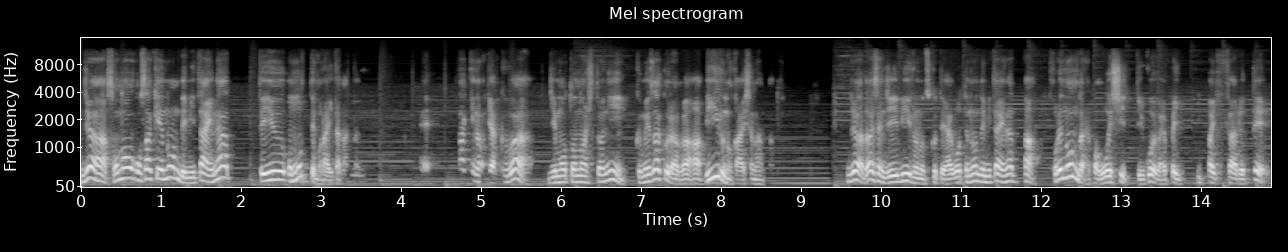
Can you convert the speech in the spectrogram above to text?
じゃあそのお酒飲んでみたいなっていう思ってもらいたかった。でさっきの逆は地元の人に久米桜があビールの会社なんだと。じゃあ大山 G ビールの作った野号って飲んでみたいなあこれ飲んだらやっぱ美味しいっていう声がやっぱりいっぱい聞かれて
